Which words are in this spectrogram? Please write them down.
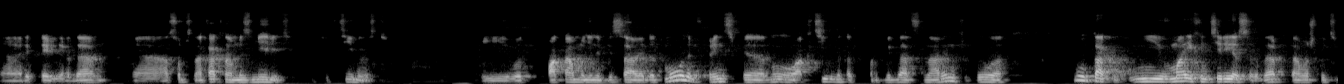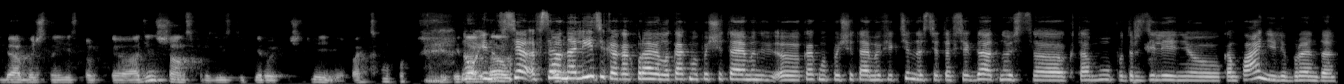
э, ритейлер, да, э, а, собственно, а как нам измерить эффективность? И вот пока мы не написали этот модуль, в принципе, ну, активно как-то продвигаться на рынке было ну, так, не в моих интересах, да, потому что у тебя обычно есть только один шанс произвести первое впечатление, поэтому... И ну, тогда... и вся, вся аналитика, как правило, как мы посчитаем, э, как мы посчитаем эффективность, это всегда относится к тому подразделению компании или бренда,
